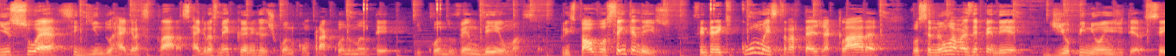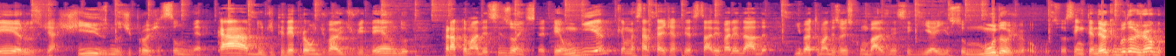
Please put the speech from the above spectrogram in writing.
Isso é seguindo regras claras, regras mecânicas de quando comprar, quando manter e quando vender uma ação. O principal é você entender isso. Você entender que com uma estratégia clara, você não vai mais depender de opiniões de terceiros, de achismos, de projeção do mercado, de entender para onde vai o dividendo para tomar decisões. Você tem um guia, que é uma estratégia testada e validada, e vai tomar decisões com base nesse guia e isso muda o jogo. Se você entendeu que muda o jogo,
